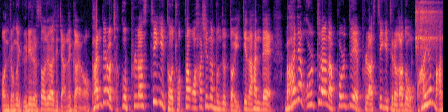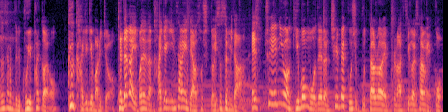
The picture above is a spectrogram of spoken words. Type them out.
어느 정도 유리를 써줘야 되지 않을까요? 반대로 자꾸 플라스틱이 더 좋다고 하시는 분들도 있기는 한데 만약 울트라나 폴드에 플라스틱이 들어가도 과연 많은 사람들이 구입할까요? 그 가격에 말이죠. 게다가 이번에는 가격 인상에 대한 소식도 있었습니다. S21 기본 모델은 799달러의 플라스틱을 사용했고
